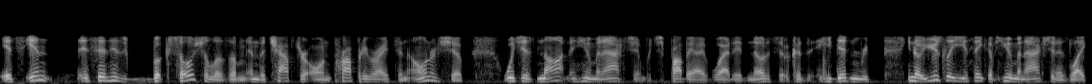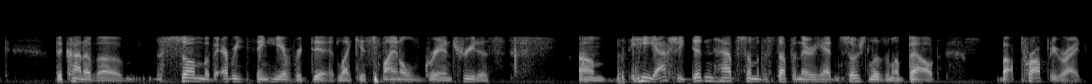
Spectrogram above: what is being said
It's in it's in his book Socialism in the chapter on property rights and ownership, which is not a human action, which is probably why I didn't notice it because he didn't. Re- you know, usually you think of human action as like the kind of uh, the sum of everything he ever did, like his final grand treatise. Um, he actually didn't have some of the stuff in there he had in socialism about about property rights,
